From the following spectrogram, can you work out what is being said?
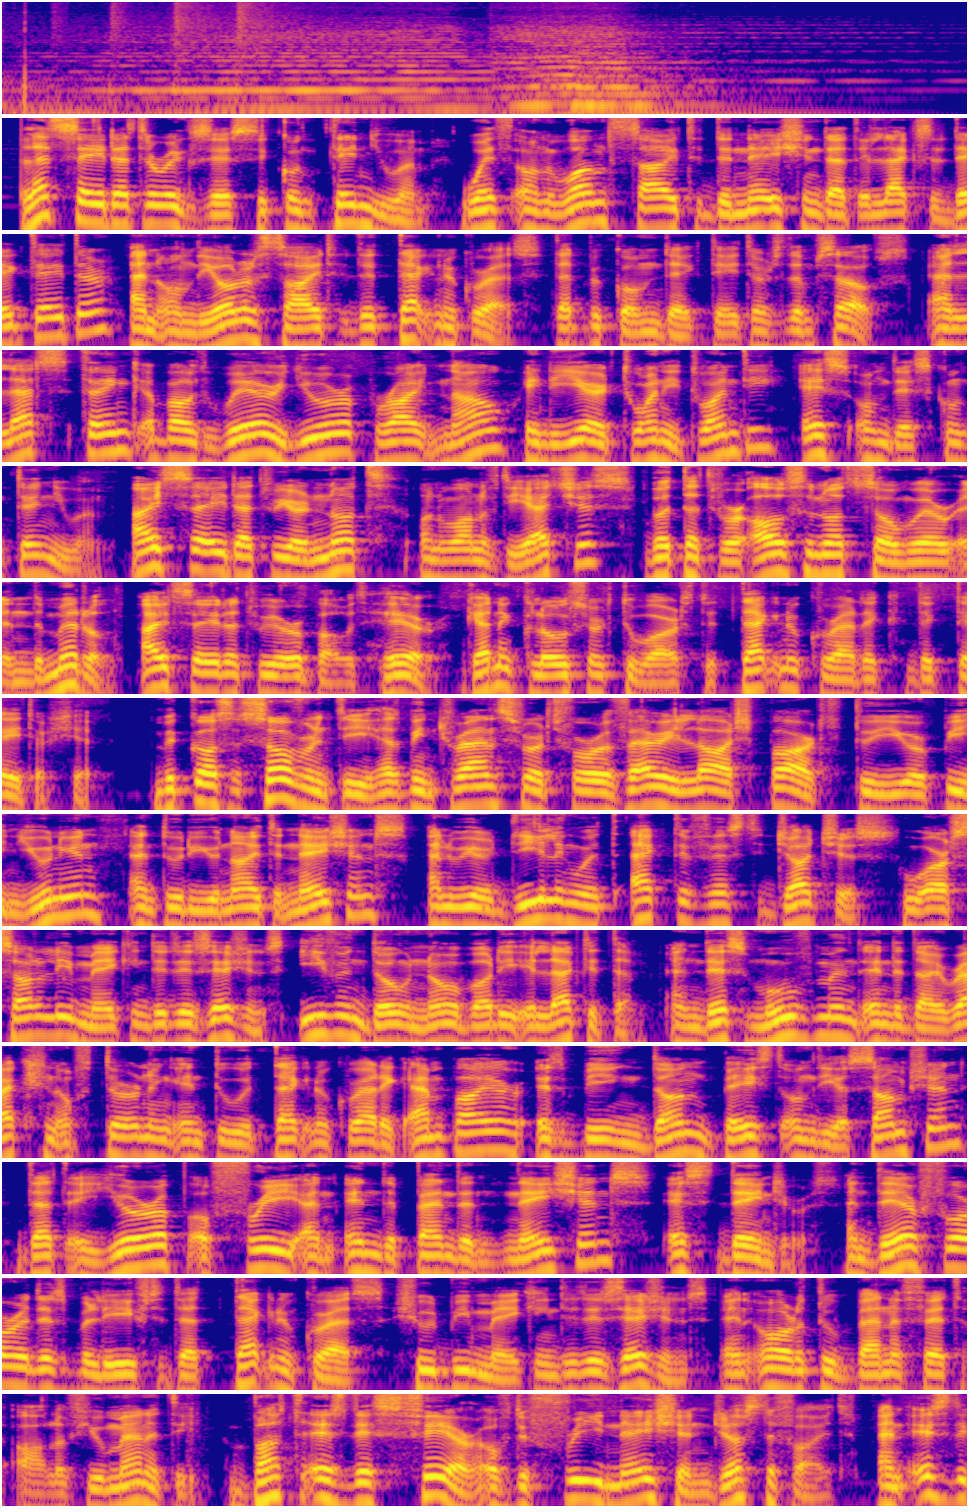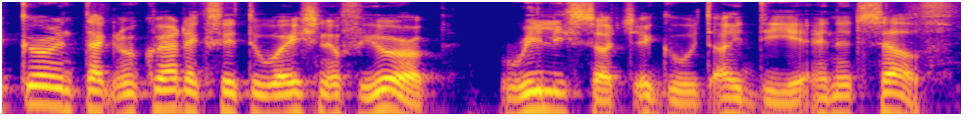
Let's say that there exists a continuum, with on one side the nation that elects a dictator, and on the other side the technocrats that become dictators themselves. And let's think about where Europe right now, in the year 2020, is on this continuum. I'd say that we are not on one of the edges, but that we're also not somewhere in the middle. I'd say that we are about here, getting closer towards the technocratic dictatorship. Because sovereignty has been transferred for a very large part to the European Union and to the United Nations, and we are dealing with activist judges who are subtly making the decisions even though nobody elected them. And this movement in the direction of turning into a technocratic empire is being done based on the assumption that a Europe of free and independent nations is dangerous. And therefore it is believed that technocrats should be making the decisions in order to benefit all of humanity. But is is this fear of the free nation justified? And is the current technocratic situation of Europe really such a good idea in itself?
